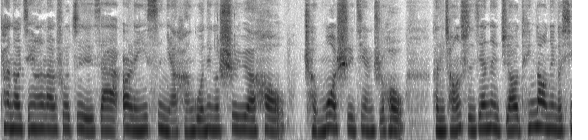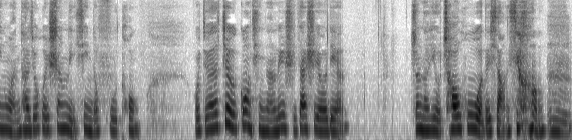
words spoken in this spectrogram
看到金安兰说自己在二零一四年韩国那个世越号沉没事件之后。很长时间内，只要听到那个新闻，他就会生理性的腹痛。我觉得这个共情能力实在是有点，真的有超乎我的想象。嗯，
